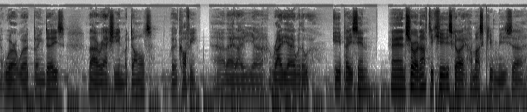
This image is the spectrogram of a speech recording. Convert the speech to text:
were at work being D's. They were actually in McDonald's with a coffee. Uh, they had a uh, radio with a earpiece in. And sure enough, cue this guy, I must give him his uh,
